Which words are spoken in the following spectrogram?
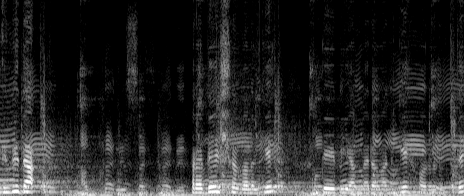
ವಿವಿಧ ಪ್ರದೇಶಗಳಿಗೆ ದೇವಿಯ ಮೆರವಣಿಗೆ ಹೊರಡುತ್ತೆ.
